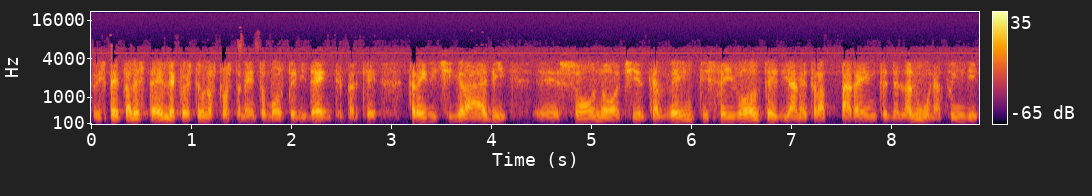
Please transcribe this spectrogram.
Rispetto alle stelle questo è uno spostamento molto evidente perché 13 gradi eh, sono circa 26 volte il diametro apparente della Luna, quindi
